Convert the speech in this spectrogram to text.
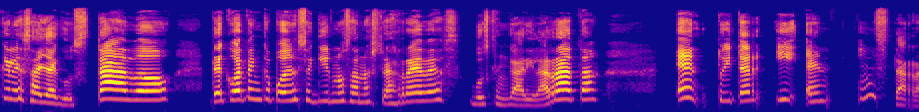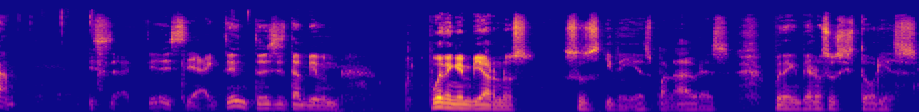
que les haya gustado. Recuerden que pueden seguirnos a nuestras redes. Busquen Gary la Rata en Twitter y en Instagram. Exacto, exacto. Entonces también pueden enviarnos sus ideas, palabras, pueden enviarnos sus historias,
